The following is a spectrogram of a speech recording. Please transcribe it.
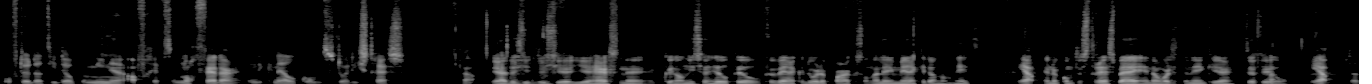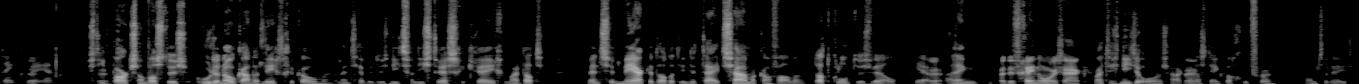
of doordat die dopamine-afgifte nog verder in de knel komt door die stress. Ja, dus, je, dus je, je hersenen kunnen al niet zo heel veel verwerken door de Parkinson, alleen merk je dat nog niet. Ja. En dan komt er stress bij en dan wordt het in één keer te veel. Ja, dat denken we, ja. Dus die Parkinson was dus hoe dan ook aan het licht gekomen. Mensen hebben dus niets van die stress gekregen, maar dat mensen merken dat het in de tijd samen kan vallen, dat klopt dus wel. Ja. Ja. Alleen, Maar het is geen oorzaak. maar het is niet de oorzaak. en. Dat is denk ik wel goed voor, om te weten.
